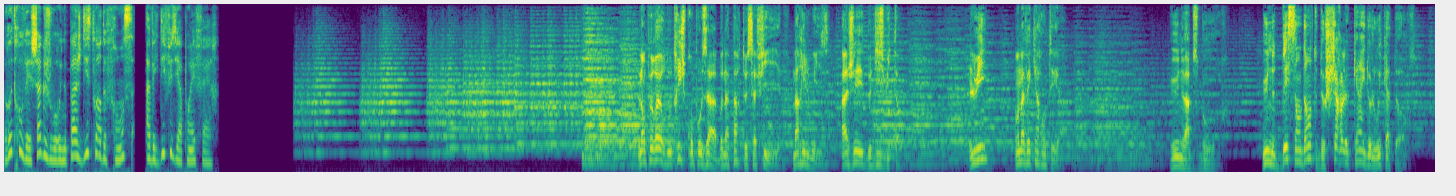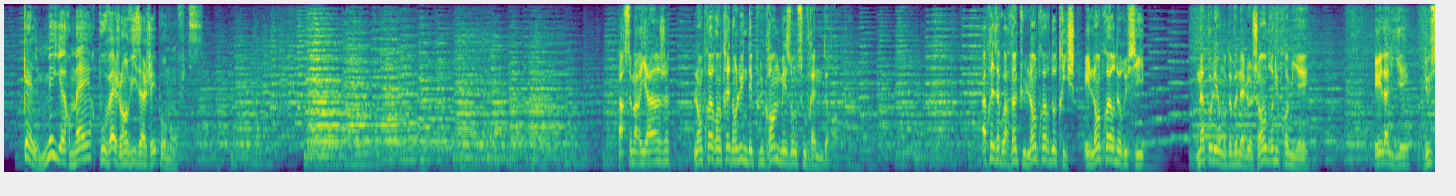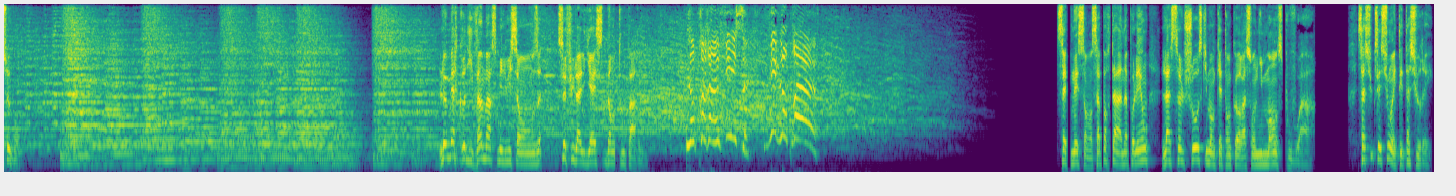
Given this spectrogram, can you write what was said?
Retrouvez chaque jour une page d'histoire de France avec diffusia.fr. L'empereur d'Autriche proposa à Bonaparte sa fille, Marie-Louise, âgée de 18 ans. Lui en avait 41. Une Habsbourg, une descendante de Charles Quint et de Louis XIV. Quelle meilleure mère pouvais-je envisager pour mon fils? Par ce mariage, l'empereur entrait dans l'une des plus grandes maisons souveraines d'Europe. Après avoir vaincu l'empereur d'Autriche et l'empereur de Russie, Napoléon devenait le gendre du premier et l'allié du second. Le mercredi 20 mars 1811, ce fut la liesse dans tout Paris. L'empereur a un fils Vive l'empereur Cette naissance apporta à Napoléon la seule chose qui manquait encore à son immense pouvoir. Sa succession était assurée.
